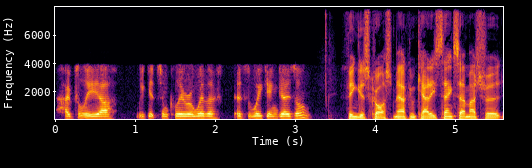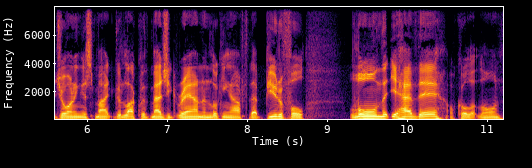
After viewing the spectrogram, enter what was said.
hopefully uh, we get some clearer weather as the weekend goes on. Fingers crossed. Malcolm Caddies, thanks so much for joining us, mate. Good luck with Magic Round and looking after that beautiful lawn that you have there. I'll call it lawn,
